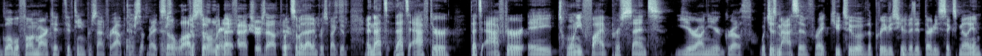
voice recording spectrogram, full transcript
global phone market 15% for apple there's a, right? there's so a lot just of phone manufacturers that, out there. put some of that in perspective. And that's that's after that's after a 25% year on year growth which is massive right? Q2 of the previous year they did 36 million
